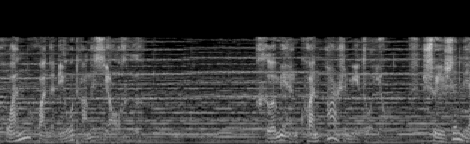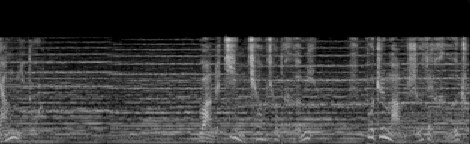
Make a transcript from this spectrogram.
缓缓地流淌的小河。河面宽二十米左右，水深两米多。望着静悄悄的河面，不知蟒蛇在何处。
